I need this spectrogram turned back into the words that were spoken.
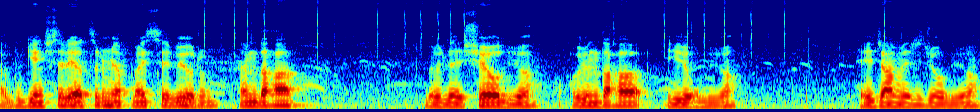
Ya bu gençlere yatırım yapmayı seviyorum. Hem daha böyle şey oluyor. Oyun daha iyi oluyor. Heyecan verici oluyor.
